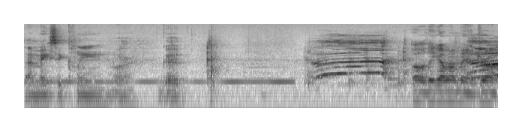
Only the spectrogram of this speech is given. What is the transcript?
that makes it clean or good. Oh, they got my man drunk.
